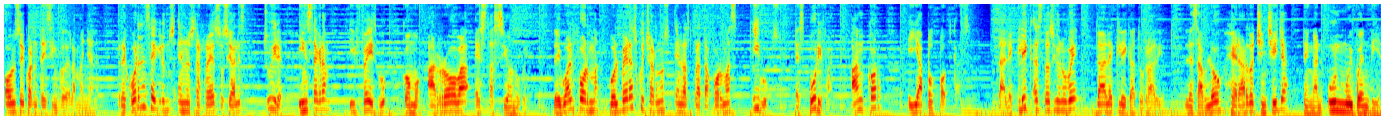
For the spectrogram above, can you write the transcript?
11.45 de la mañana. Recuerden seguirnos en nuestras redes sociales Twitter, Instagram y Facebook como arroba estación V. De igual forma, volver a escucharnos en las plataformas eBooks, Spotify, Anchor y Apple Podcasts. Dale click a Estación V, dale click a tu radio. Les habló Gerardo Chinchilla, tengan un muy buen día.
